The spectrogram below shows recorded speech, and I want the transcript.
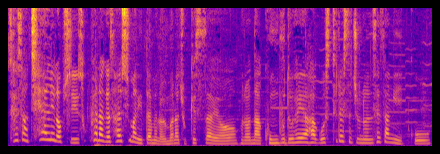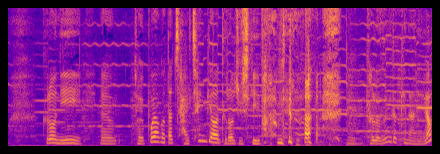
세상 체할 일 없이 속 편하게 살 수만 있다면 얼마나 좋겠어요. 그러나 공부도 해야 하고 스트레스 주는 세상이 있고 그러니 에, 저희 뽀얀 거 다 잘 챙겨 들어주시기 바랍니다. 네, 결론은 이렇게 나네요.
